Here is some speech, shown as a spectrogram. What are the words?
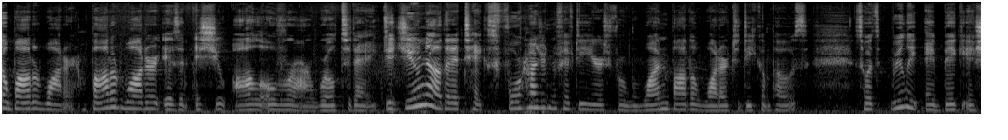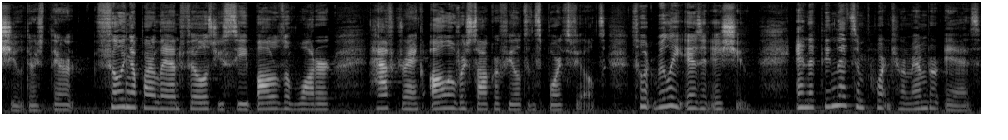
So bottled water. Bottled water is an issue all over our world today. Did you know that it takes 450 years for one bottle of water to decompose? So it's really a big issue. There's, they're filling up our landfills. You see bottles of water half drank all over soccer fields and sports fields. So it really is an issue. And the thing that's important to remember is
